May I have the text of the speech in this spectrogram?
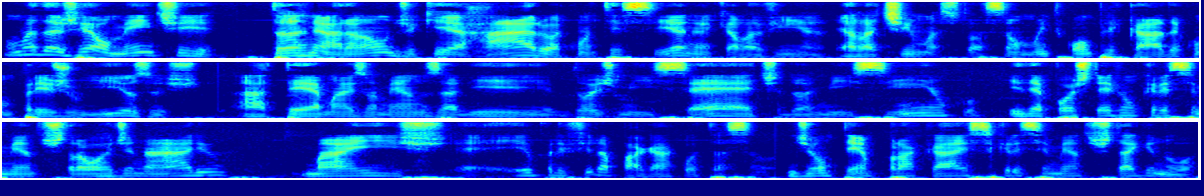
uma das realmente turnaround que é raro acontecer, né? Que ela vinha, ela tinha uma situação muito complicada com prejuízos até mais ou menos ali 2007, 2005 e depois teve um crescimento extraordinário mas eu prefiro apagar a cotação. De um tempo para cá, esse crescimento estagnou.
